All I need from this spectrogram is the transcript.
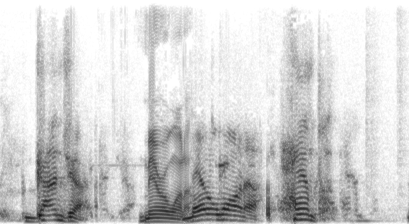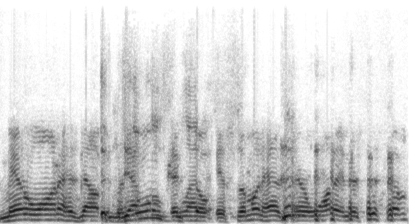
Ganja, Marijuana. Marijuana. hemp. Marijuana has now been removed, and so lettuce. if someone has marijuana in their system,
